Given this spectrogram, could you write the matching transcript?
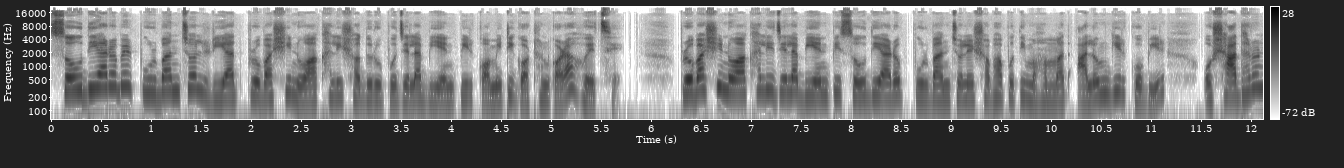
সৌদি আরবের পূর্বাঞ্চল রিয়াদ প্রবাসী নোয়াখালী সদর উপজেলা বিএনপির কমিটি গঠন করা হয়েছে। প্রবাসী নোয়াখালী জেলা বিএনপি সৌদি আরব পূর্বাঞ্চলের সভাপতি মোহাম্মদ আলমগীর কবির ও সাধারণ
